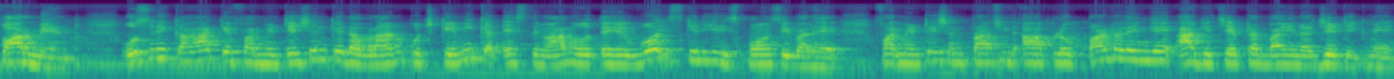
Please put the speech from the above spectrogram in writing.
ferment उसने कहा कि फर्मेंटेशन के दौरान कुछ केमिकल इस्तेमाल होते हैं, वो इसके लिए रिस्पॉन्सिबल है। फर्मेंटेशन प्रोसेस आप लोग पढ़ लेंगे, आगे चैप्टर बायो एनर्जेटिक में।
